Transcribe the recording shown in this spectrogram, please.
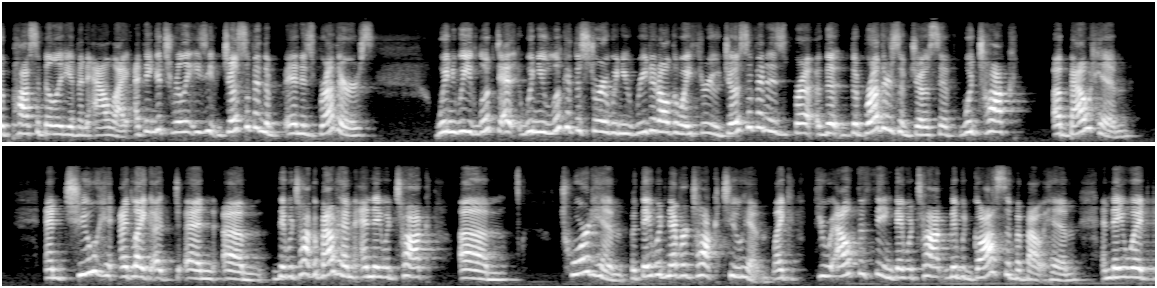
the possibility of an ally. I think it's really easy. Joseph and the and his brothers, when we looked at when you look at the story, when you read it all the way through, Joseph and his bro- the the brothers of Joseph would talk about him, and to him, like uh, and um, they would talk about him, and they would talk um toward him, but they would never talk to him. Like throughout the thing, they would talk, they would gossip about him and they would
